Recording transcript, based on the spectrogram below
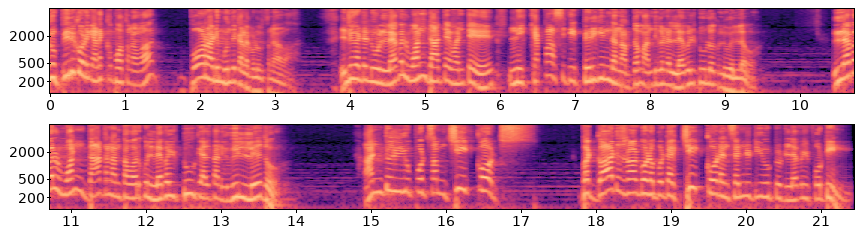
నువ్వు పిరికోడికి వెనక్కిపోతున్నావా? పోరాడి ముందుకెళ్ళగలుగుతున్నావా? ఎందుకంటే నువ్వు లెవెల్ వన్ దాటేవంటే నీ కెపాసిటీ పెరిగిందని అర్థం. అందుకనే లెవెల్ టూలోకి నువ్వు వెళ్ళావు. లెవెల్ వన్ దాటనంత వరకు లెవెల్ టూకి వెళ్తానికి వీలు లేదు. Until you put some cheat codes but God is not God put a cheat code and send it you to level fourteen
